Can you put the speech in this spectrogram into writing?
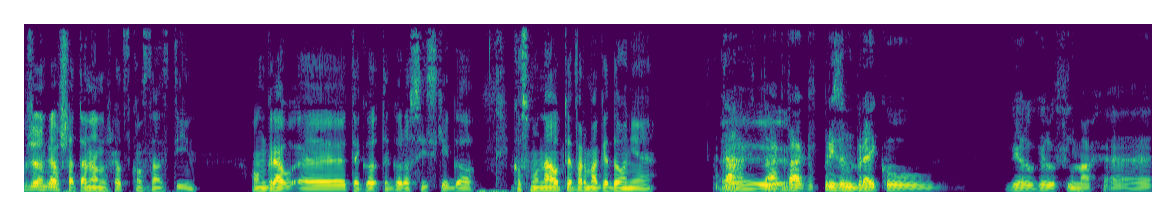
że on grał w Szatana, na przykład w Konstantin. On grał e, tego, tego rosyjskiego kosmonautę w Armagedonie. Tak, Yy. tak, tak. W Prison Breaku w wielu, wielu filmach. E,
